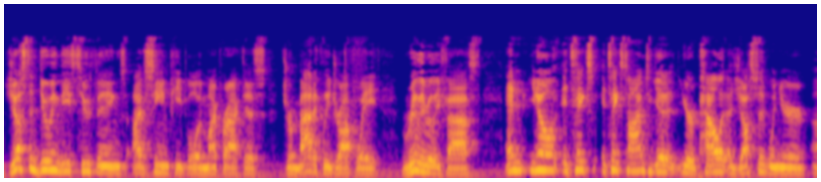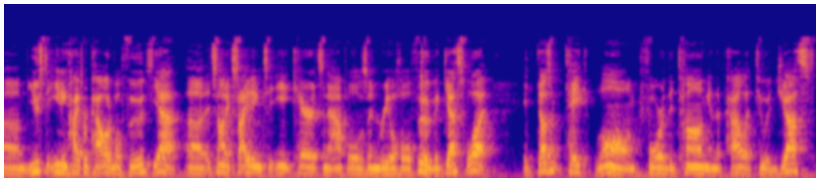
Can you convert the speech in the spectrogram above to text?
Just in doing these two things, I've seen people in my practice dramatically drop weight really, really fast. And you know it takes it takes time to get your palate adjusted when you're um, used to eating hyper palatable foods. Yeah uh, it's not exciting to eat carrots and apples and real whole food but guess what it doesn't take long for the tongue and the palate to adjust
